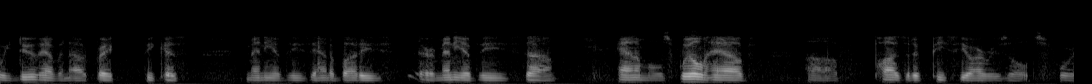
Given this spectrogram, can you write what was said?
we do have an outbreak because many of these antibodies or many of these uh, animals will have uh, positive PCR results for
